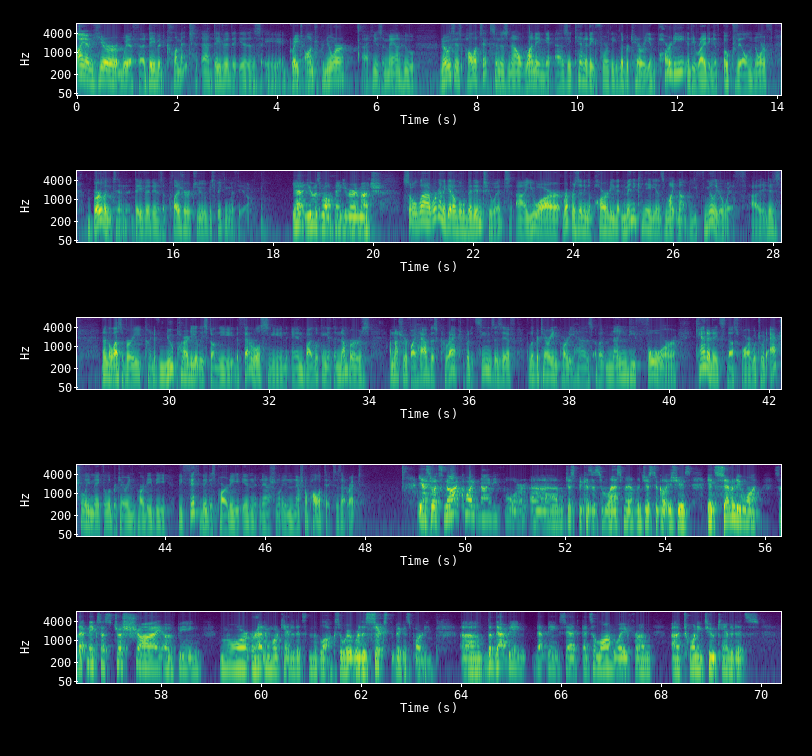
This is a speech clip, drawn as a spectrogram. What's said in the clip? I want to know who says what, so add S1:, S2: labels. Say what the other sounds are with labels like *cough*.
S1: I am here with uh, David Clement. Uh, David is a great entrepreneur. Uh, he is a man who knows his politics and is now running as a candidate for the Libertarian Party in the riding of Oakville North Burlington. David, it is a pleasure to be speaking with you.
S2: Yeah, you as well. Thank you very much.
S1: So, uh, we're going to get a little bit into it. Uh, you are representing a party that many Canadians might not be familiar with. Uh, it is nonetheless a very kind of new party, at least on the, the federal scene. And by looking at the numbers, I'm not sure if I have this correct, but it seems as if the Libertarian Party has about 94 candidates thus far, which would actually make the Libertarian Party the, the fifth biggest party in national, in national politics. Is that right?
S2: Yeah, so it's not quite 94, um, just because of some last minute logistical issues. It's 71. So that makes us just shy of being more or having more candidates than the bloc. So we're, we're the sixth biggest party. Um, but that being that being said, it's a long way from uh, 22 candidates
